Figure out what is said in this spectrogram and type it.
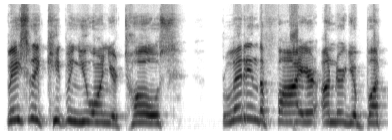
basically keeping you on your toes, letting the fire under your butt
